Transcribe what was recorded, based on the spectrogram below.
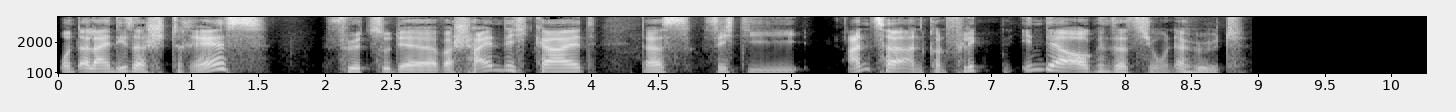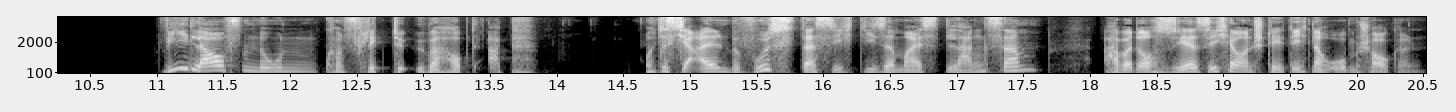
und allein dieser Stress führt zu der Wahrscheinlichkeit, dass sich die Anzahl an Konflikten in der Organisation erhöht. Wie laufen nun Konflikte überhaupt ab? Uns ist ja allen bewusst, dass sich diese meist langsam, aber doch sehr sicher und stetig nach oben schaukeln.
